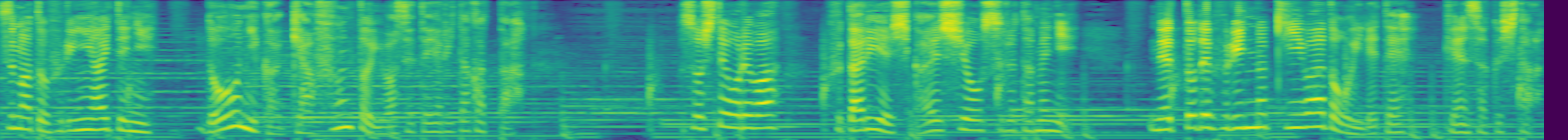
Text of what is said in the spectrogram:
妻と不倫相手にどうにかギャフンと言わせてやりたかった。そして俺は二人へ仕返しをするためにネットで不倫のキーワードを入れて検索した。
